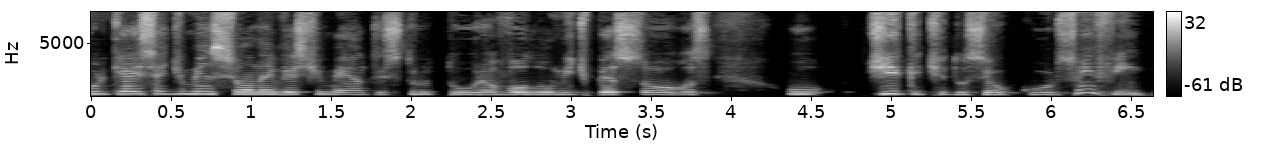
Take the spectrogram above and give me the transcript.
Porque aí você dimensiona investimento, estrutura, volume de pessoas, o ticket do seu curso, enfim.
